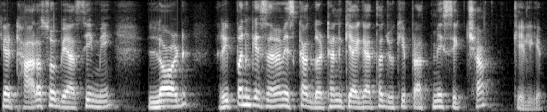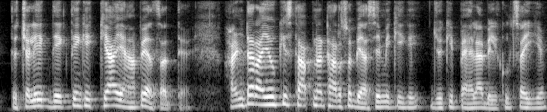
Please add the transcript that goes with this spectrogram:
कि अठारह में लॉर्ड रिपन के समय में इसका गठन किया गया था जो कि प्राथमिक शिक्षा के लिए। तो चलिए देखते हैं कि क्या यहाँ पे असत्य है। हंटर आयोग की स्थापना अठारह सौ बयासी में की गई, जो कि पहला बिल्कुल सही है।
